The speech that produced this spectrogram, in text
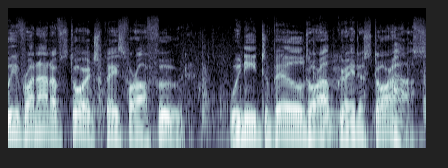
We've run out of storage space for our food. We need to build or upgrade a storehouse.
